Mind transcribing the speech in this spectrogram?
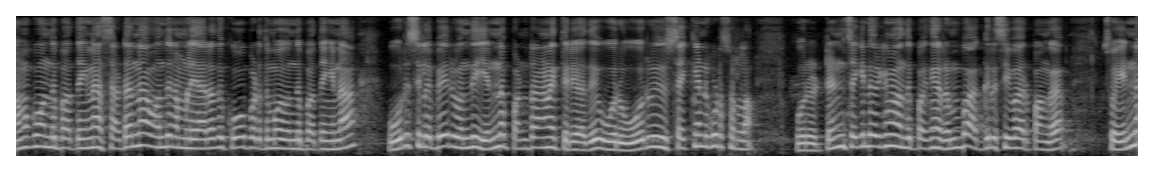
நமக்கும் வந்து பார்த்திங்கன்னா சடனாக வந்து நம்மளை யாராவது கோவப்படுத்தும் போது வந்து பார்த்திங்கன்னா ஒரு சில பேர் வந்து என்ன பண்ணுறாங்கன்னே தெரியாது. ஒரு ஒரு செகண்ட் கூட சொல்லலாம். ஒரு டென் செகண்ட் வரைக்குமே வந்து பார்த்திங்கன்னா ரொம்ப அக்ரெசிவாக இருப்பாங்க. ஸோ என்ன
